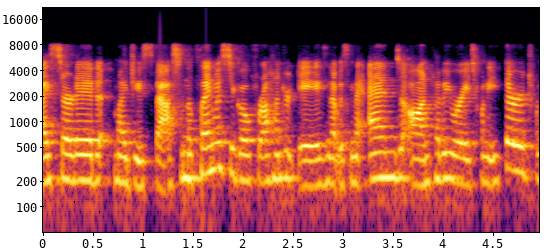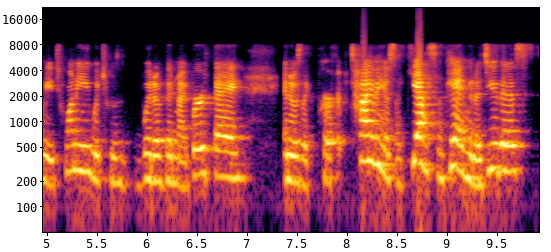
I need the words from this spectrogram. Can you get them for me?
I started my juice fast, and the plan was to go for 100 days, and it was going to end on February 23rd, 2020, which was would have been my birthday, and it was like perfect timing. I was like, yes, okay, I'm going to do this.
